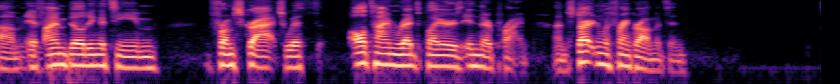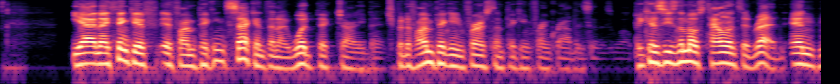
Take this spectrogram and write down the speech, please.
Um, if I'm building a team from scratch with all-time Reds players in their prime, I'm starting with Frank Robinson. Yeah, and I think if if I'm picking second, then I would pick Johnny Bench. But if I'm picking first, I'm picking Frank Robinson as well because he's the most talented Red. And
